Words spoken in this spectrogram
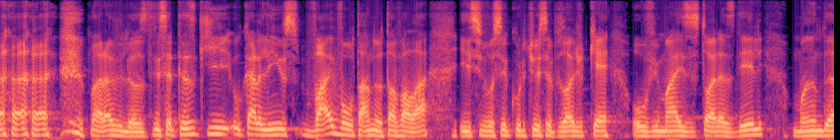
Maravilhoso. Tenho certeza que o Carlinhos vai voltar no Eu Tava Lá. E se você curtiu esse episódio quer ouvir mais histórias dele, manda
